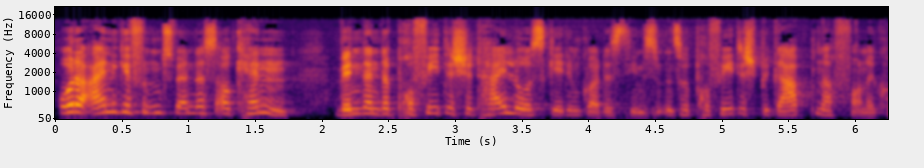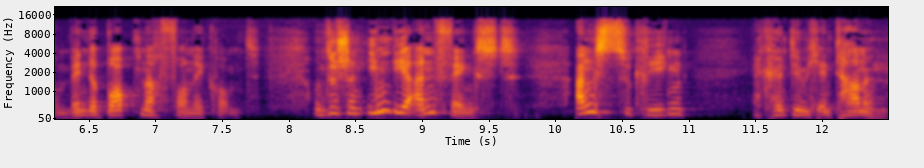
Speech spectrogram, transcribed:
Oder einige von uns werden das auch kennen wenn dann der prophetische Teil losgeht im Gottesdienst und unsere prophetisch Begabten nach vorne kommen, wenn der Bob nach vorne kommt und du schon in dir anfängst, Angst zu kriegen, er könnte mich enttarnen.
